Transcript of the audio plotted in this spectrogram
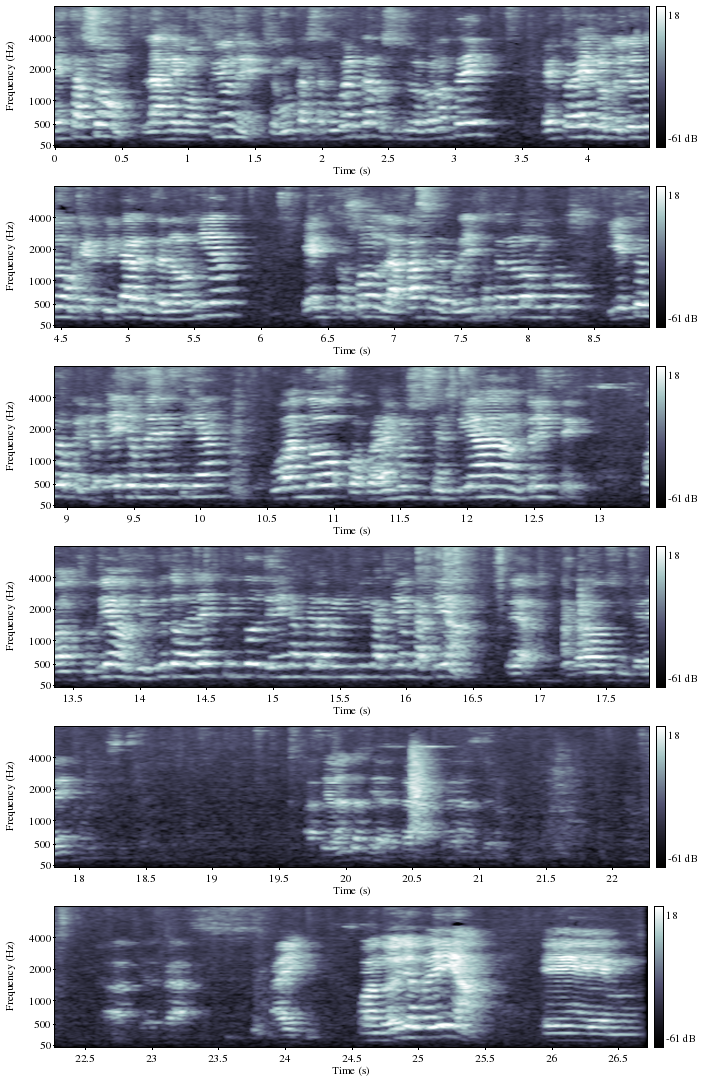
Estas son las emociones, según Casa Cuberta, no sé si lo conocéis. Esto es lo que yo tengo que explicar en tecnología. Estos son las fases del proyecto tecnológico y esto es lo que yo- ellos me decían cuando, pues, por ejemplo, se sentían tristes. Cuando estudiaban circuitos eléctricos tenían que hacer la planificación que hacían. Mira, he dado sin querer. Hacia adelante, hacia atrás, hacia adelante. Hacia atrás. Ahí. Cuando ellos veían eh,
